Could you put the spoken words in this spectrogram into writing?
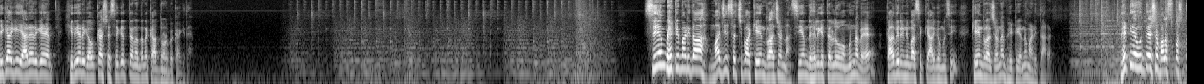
ಹೀಗಾಗಿ ಯಾರ್ಯಾರಿಗೆ ಹಿರಿಯರಿಗೆ ಅವಕಾಶ ಸಿಗುತ್ತೆ ಅನ್ನೋದನ್ನು ಕಾದು ನೋಡಬೇಕಾಗಿದೆ. ಸಿಎಂ ಭೇಟಿ ಮಾಡಿದ ಮಾಜಿ ಸಚಿವ ಕೆ ಎನ್ ರಾಜಣ್ಣ ಸಿಎಂ ದೆಹಲಿಗೆ ತೆರಳುವ ಮುನ್ನವೇ ಕಾವೇರಿ ನಿವಾಸಕ್ಕೆ ಆಗಮಿಸಿ ಕೆ ಎನ್ ರಾಜಣ್ಣ ಭೇಟಿಯನ್ನು ಮಾಡಿದ್ದಾರೆ. ಭೇಟಿಯ ಉದ್ದೇಶ ಬಹಳ ಸ್ಪಷ್ಟ.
